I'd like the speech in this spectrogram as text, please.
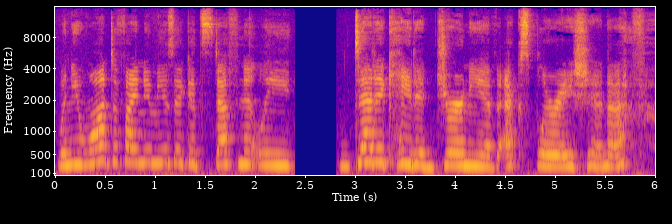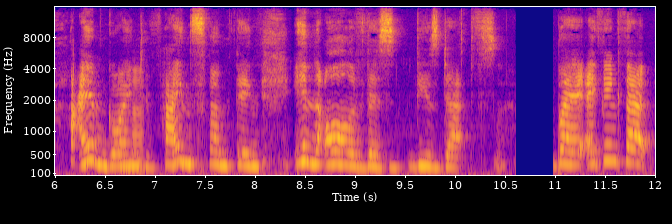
when you want to find new music, it's definitely dedicated journey of exploration of I am going uh-huh. to find something in all of this these depths. But I think that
